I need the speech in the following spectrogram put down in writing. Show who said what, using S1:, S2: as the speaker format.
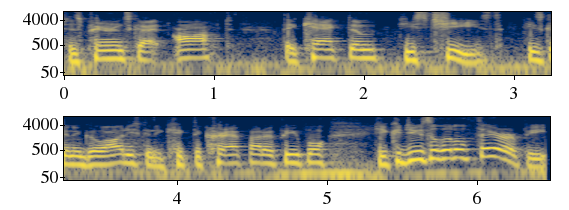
S1: His parents got offed. They cacked him. He's cheesed. He's going to go out. He's going to kick the crap out of people. He could use a little therapy.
